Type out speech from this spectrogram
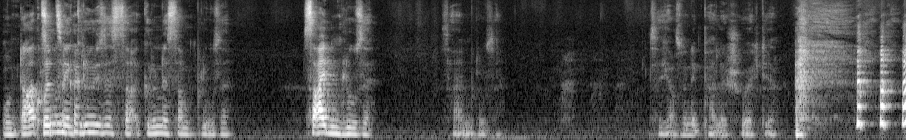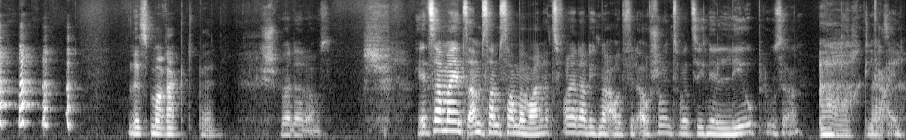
Und dazu Kurze eine grüne, grüne Samtbluse. Seidenbluse. Seidenbluse. Sieht aus wie eine Perle, schwör ich dir. Eine Smaragdperle. Ich schwör da raus. Jetzt haben wir jetzt am Samstag Weihnachtsfeier, da habe ich mein Outfit auch schon. Und zwar ziehe ich eine Leo-Bluse an. Ach, klasse. Geil.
